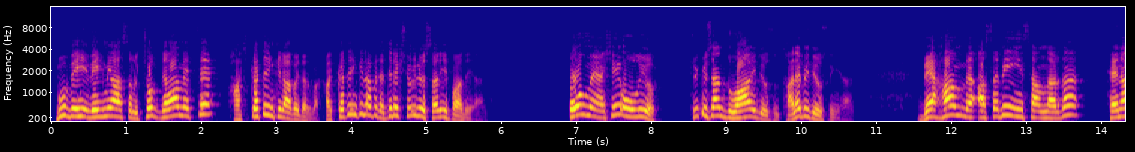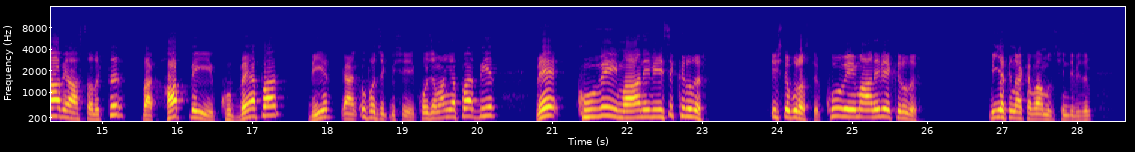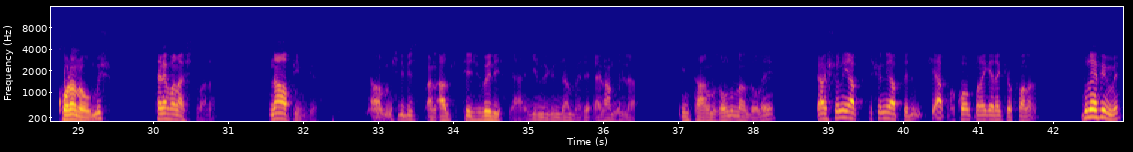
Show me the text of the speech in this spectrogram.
Bu veh vehmi hastalık çok devam etse hakikate inkılap eder bak. Hakikate inkılap eder. Direkt söylüyor sarı ifade yani. Olmayan şey oluyor. Çünkü sen dua ediyorsun, talep ediyorsun yani. Veham ve asabi insanlarda fena bir hastalıktır. Bak habbeyi kubbe yapar. Bir. Yani ufacık bir şeyi kocaman yapar. Bir. Ve kuvve-i maneviyesi kırılır. İşte burası. Kuvve-i maneviye kırılır. Bir yakın akrabamız şimdi bizim Koran olmuş. Telefon açtı bana. Ne yapayım diyor. Ama şimdi biz hani az buçuk tecrübeliyiz yani 20 günden beri elhamdülillah imtihanımız olduğundan dolayı. Ya şunu yap, şunu yap dedim. Şey yapma, korkmana gerek yok falan. Bunu yapayım mı?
